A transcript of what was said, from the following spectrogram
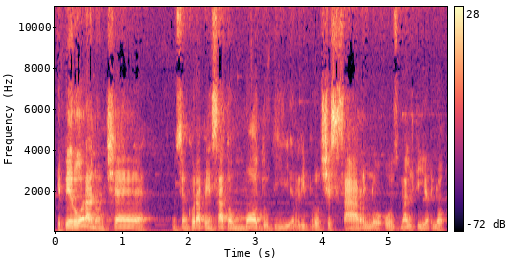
E per ora non c'è non si è ancora pensato a un modo di riprocessarlo o smaltirlo,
